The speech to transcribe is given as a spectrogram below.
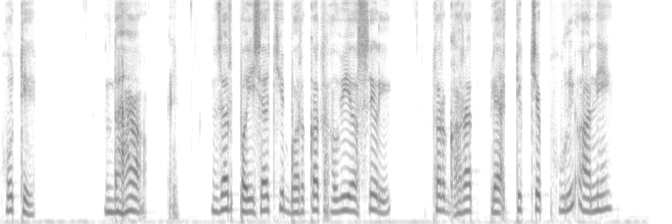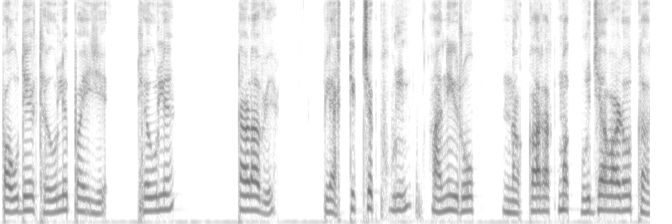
होते. दहा. जर पैशाची बरकत हवी असेल तर घरात प्लॅस्टिकचे फूल आणि पौधे ठेवले पाहिजे. ठेवले टाळावे. प्लॅस्टिकचे फूल आणि रोप नकारात्मक ऊर्जा वाढवतात.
